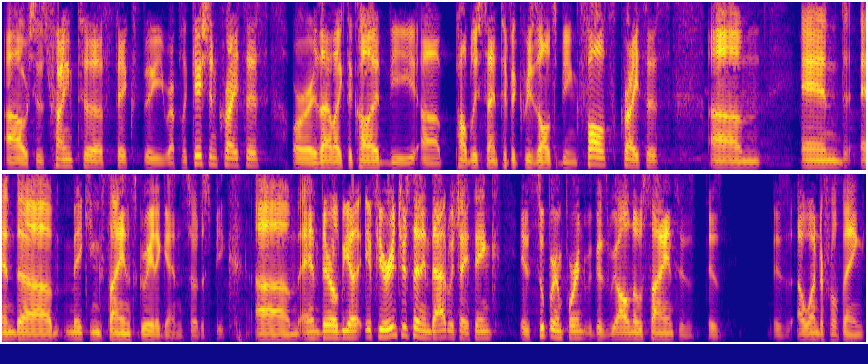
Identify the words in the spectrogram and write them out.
uh, which is trying to fix the replication crisis, or as I like to call it, the uh, published scientific results being false crisis. Um, and and uh, making science great again, so to speak. Um, and there will be, a, if you're interested in that, which I think is super important because we all know science is is is a wonderful thing.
